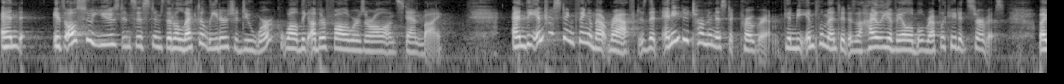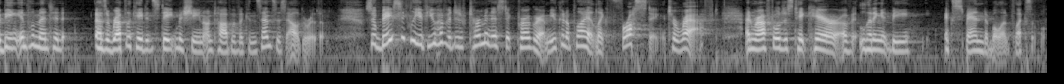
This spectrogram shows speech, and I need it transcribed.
And it's also used in systems that elect a leader to do work while the other followers are all on standby. And the interesting thing about Raft is that any deterministic program can be implemented as a highly available replicated service by being implemented as a replicated state machine on top of a consensus algorithm. So basically, if you have a deterministic program, you can apply it like frosting to Raft, and Raft will just take care of it, letting it be expandable and flexible.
